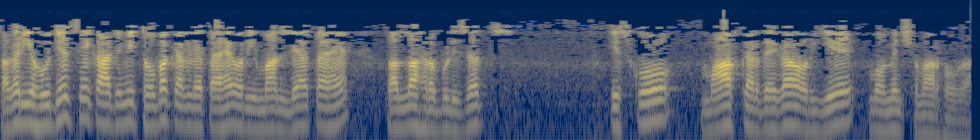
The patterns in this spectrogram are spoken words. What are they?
تو اگر یہودیت سے ایک آدمی توبہ کر لیتا ہے اور ایمان لے آتا ہے، تو اللہ رب العزت اس کو معاف کر دے گا اور یہ مومن شمار ہوگا۔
